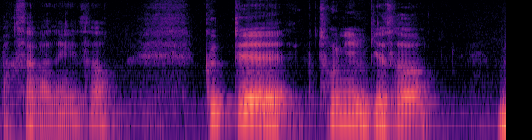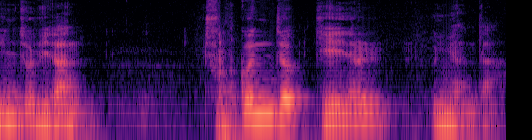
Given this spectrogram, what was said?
박사과정에서 그때 총리님께서 민족이란 주권적 개인을 의미한다.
